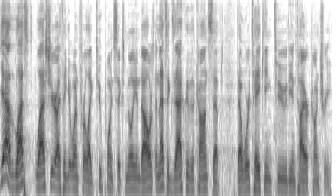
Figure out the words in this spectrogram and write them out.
yeah, last last year I think it went for like 2.6 million dollars, and that's exactly the concept that we're taking to the entire country.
